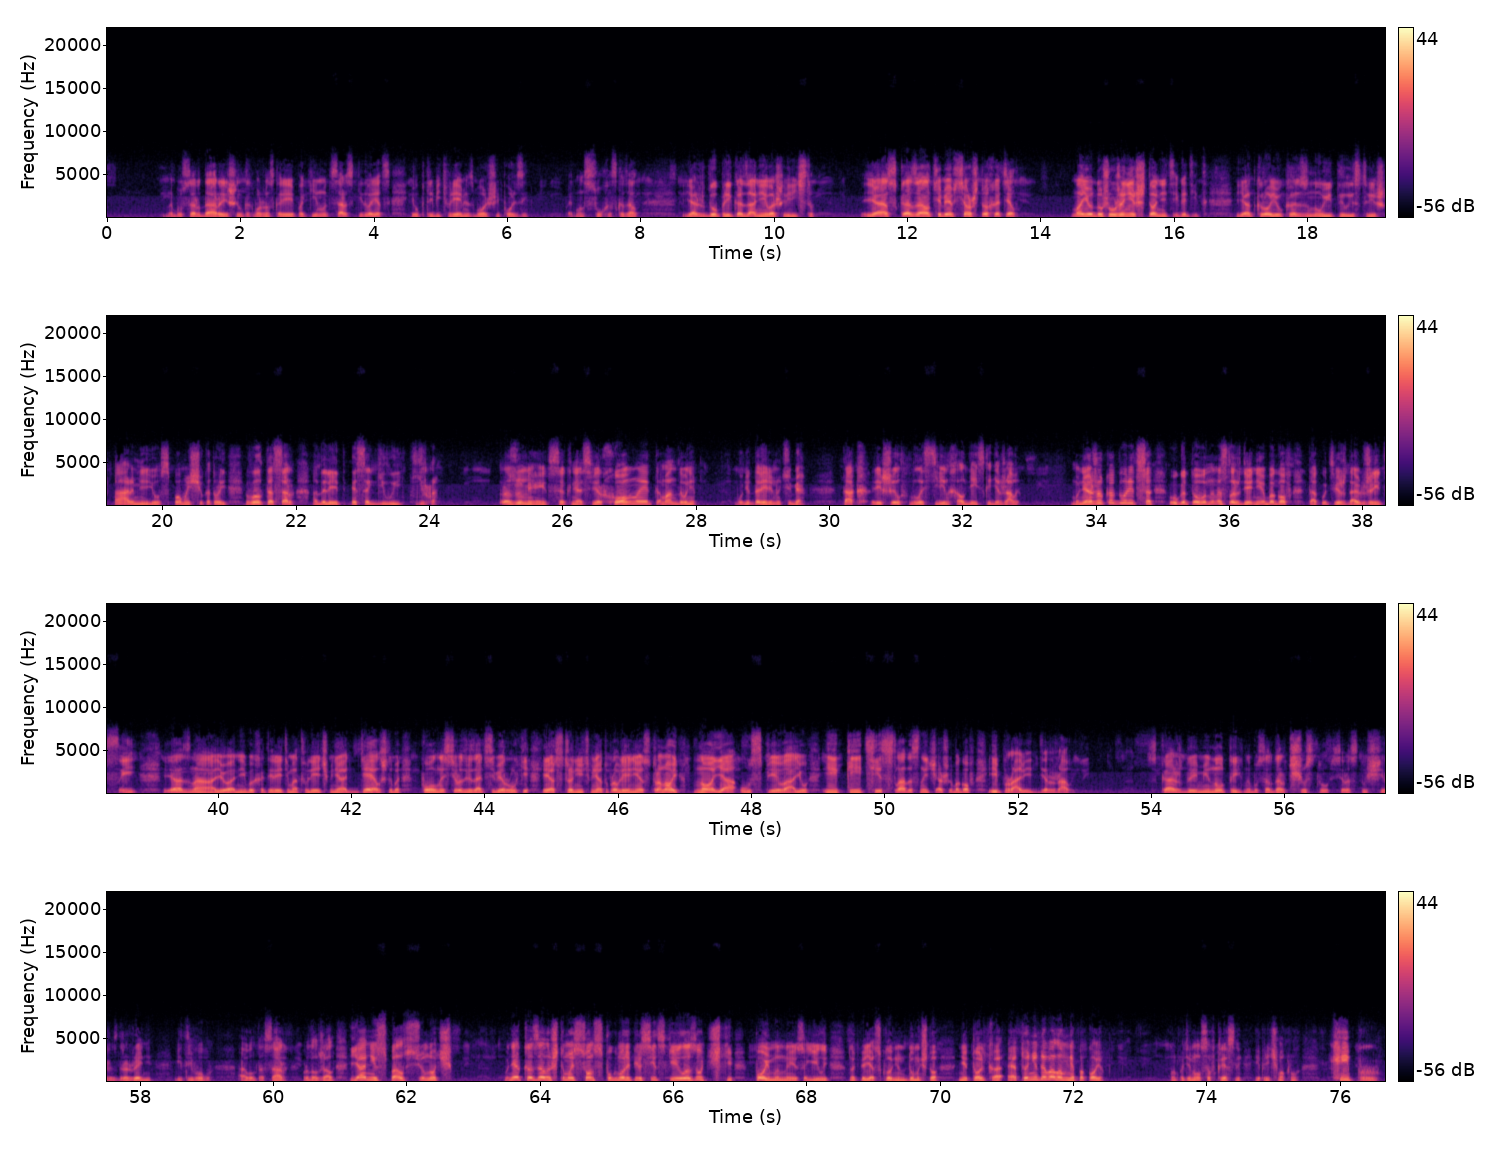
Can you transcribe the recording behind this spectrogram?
Набусардар решил как можно скорее покинуть царский дворец и употребить время с большей пользой. Поэтому он сухо сказал, «Я жду приказания, Ваше Величество». «Я сказал тебе все, что хотел». Мою душу уже ничто не тяготит. Я открою казну, и ты выставишь армию, с помощью которой Валтасар одолеет Эсагилу и Кира. Разумеется, князь Верховное командование будет доверено тебе. Так решил властелин халдейской державы. Мне же, как говорится, уготовано наслаждение богов, так утверждают жрецы. Я знаю, они бы хотели этим отвлечь меня от дел, чтобы полностью развязать себе руки и отстранить меня от управления страной. Но я успеваю и пить из сладостной чаши богов, и править державой. С каждой минутой Набусардар чувствовал все растущее раздражение и тревогу, а Валтасар продолжал «Я не спал всю ночь». Мне казалось, что мой сон спугнули персидские лазутчики, пойманные с агилой, но теперь я склонен думать, что не только это не давало мне покоя. Он потянулся в кресле и причмокнул. «Кипр!»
